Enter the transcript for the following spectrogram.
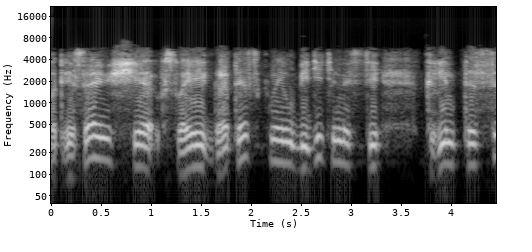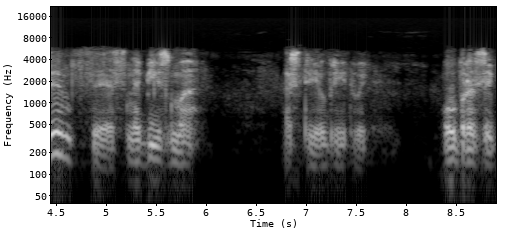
потрясающая в своей гротескной убедительности квинтэссенция снобизма, острее бритвы, образы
